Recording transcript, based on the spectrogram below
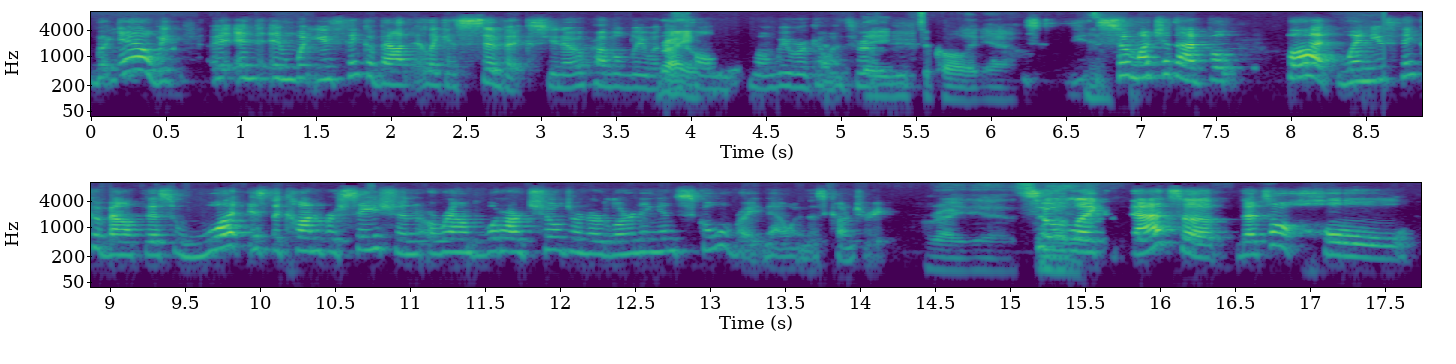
But yeah we and and what you think about it like as civics you know probably what right. they called it when we were going through. they used to call it yeah. So much of that but but when you think about this what is the conversation around what our children are learning in school right now in this country Right. Yeah. So another- like that's a that's a whole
